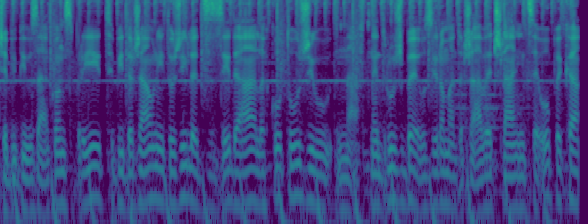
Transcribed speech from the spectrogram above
Če bi bil zakon sprejet, bi državni tožilec ZDA lahko tožil naftne družbe oziroma države članice OPEC-a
